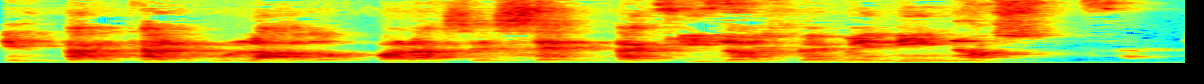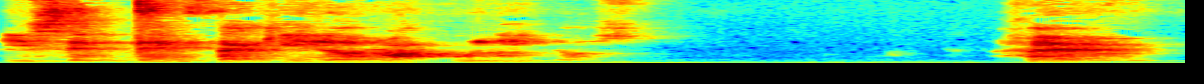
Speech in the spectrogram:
están calculados para 60 kilos femeninos y 70 kilos masculinos. Fem,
